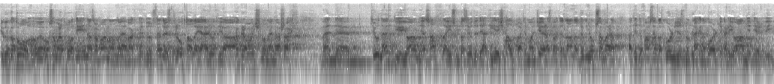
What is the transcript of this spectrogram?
Jeg kan ta också med att hålla till innan rabanan och vakna. Då ställer det sig till åtta läge här ute i högra vanschen och den har sagt. Men du nämnde ju Johan, jag samtlade som det ser ut det att det är inte halvbart till man gör så ett det. Du kan också mer att det inte fast ända spåren just med blackarna bort lika Johan det här vi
